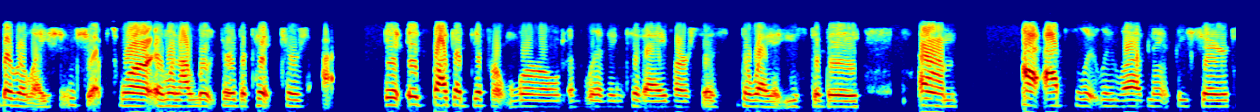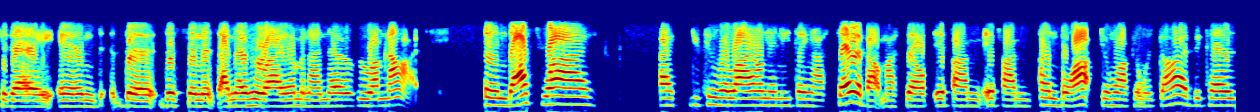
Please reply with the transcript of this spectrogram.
the relationships were. And when I looked through the pictures, I, it, it's like a different world of living today versus the way it used to be. Um, I absolutely love Nancy's share today and the the sentence I know who I am and I know who I'm not. And that's why I you can rely on anything I say about myself if I'm if I'm unblocked and walking with God because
